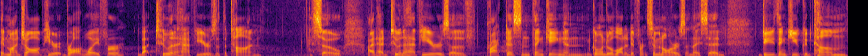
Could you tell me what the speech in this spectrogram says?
in my job here at Broadway for about two and a half years at the time. So I'd had two and a half years of practice and thinking and going to a lot of different seminars, and they said, Do you think you could come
